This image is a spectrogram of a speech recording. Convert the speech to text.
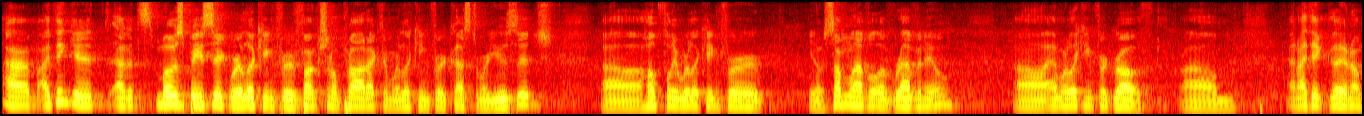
Um, I think it, at its most basic, we're looking for a functional product and we're looking for customer usage. Uh, hopefully, we're looking for you know some level of revenue, uh, and we're looking for growth. Um, and I think you know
